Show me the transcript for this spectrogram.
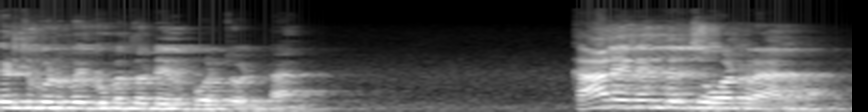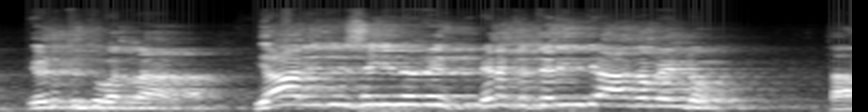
எடுத்து கொண்டு போய் குப்பத்தொட்டையில் போட்டு வந்துட்டாங்க. காலையில் எந்திரிச்சு ஓடுறார் எடுத்துட்டு வர்றார் யார் இது செய்தது? எனக்கு தெரிஞ்சே ஆக வேண்டும். தா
